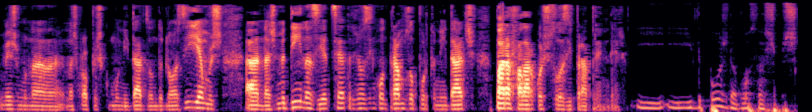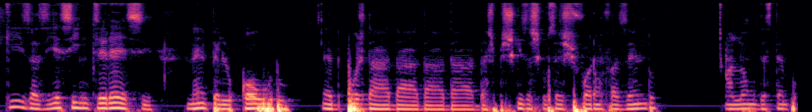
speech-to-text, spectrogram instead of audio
mesmo na, nas próprias comunidades onde nós íamos, uh, nas medinas e etc., nós encontramos oportunidades para falar com as pessoas e para aprender. E, e depois das vossas pesquisas e esse interesse né, pelo couro, é, depois da, da, da, das pesquisas que vocês foram fazendo ao longo desse tempo,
